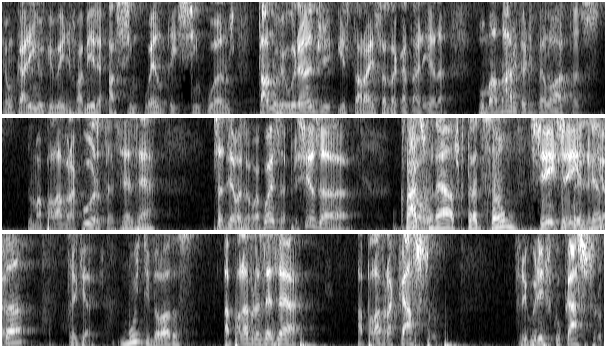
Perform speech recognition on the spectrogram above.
é um carinho que vem de família há 55 anos, está no Rio Grande e estará em Santa Catarina. uma marca de Pelotas, numa palavra curta, Zezé. Precisa dizer mais alguma coisa? Precisa. Clássico, Então, né? Acho que tradição Sim, sim. representa aqui, ó. muito em Pelotas. A palavra Zezé, a palavra Castro, frigorífico Castro,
